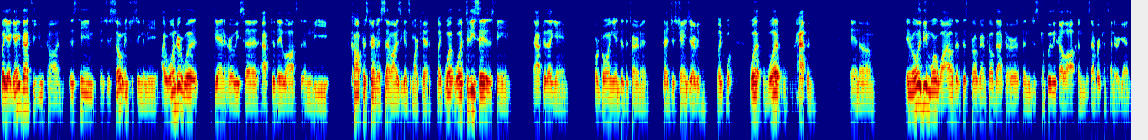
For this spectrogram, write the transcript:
but yeah, getting back to UConn, this team is just so interesting to me. I wonder what Dan Hurley said after they lost in the conference tournament semis against Marquette? Like, what what did he say to this team after that game, or going into the tournament that just changed everything? Like, what what what happened? And um, it would only be more wild if this program fell back to earth and just completely fell off and was never a contender again,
